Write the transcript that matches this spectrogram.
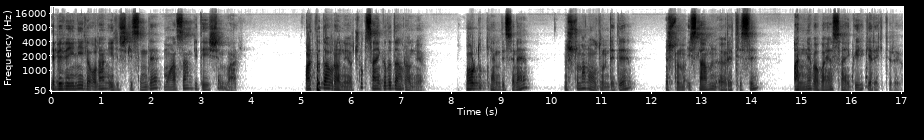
Ebeveyniyle olan ilişkisinde muazzam bir değişim var. Farklı davranıyor, çok saygılı davranıyor. Sorduk kendisine, Müslüman oldum dedi. Müslüman, İslam'ın öğretisi anne babaya saygıyı gerektiriyor.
